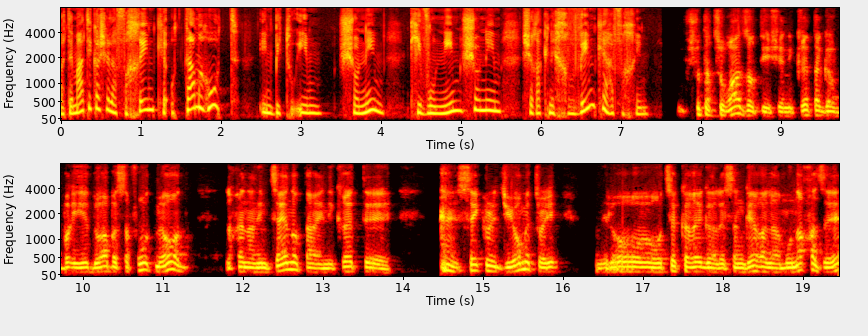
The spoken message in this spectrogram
מתמטיקה של הפכים כאותה מהות, עם ביטויים שונים, כיוונים שונים, שרק נחווים כהפכים. פשוט הצורה הזאת, שנקראת אגב, ידועה בספרות מאוד, לכן אני מציין אותה, היא נקראת uh, Sacred Geometry, אני לא רוצה כרגע לסנגר על המונח הזה,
